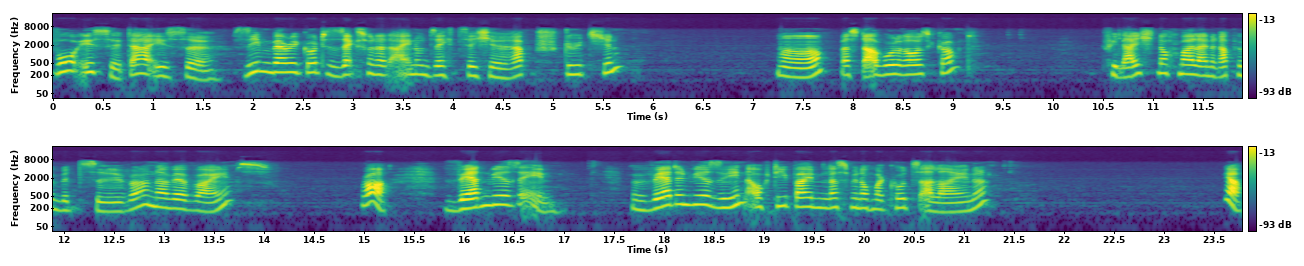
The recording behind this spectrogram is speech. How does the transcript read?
Wo ist sie? Da ist sie. 7 Very Good, 661 Rappstütchen. Na, was da wohl rauskommt? Vielleicht nochmal ein Rappe mit Silber, na wer weiß. Ja, werden wir sehen. Werden wir sehen. Auch die beiden lassen wir nochmal kurz alleine. Ja,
